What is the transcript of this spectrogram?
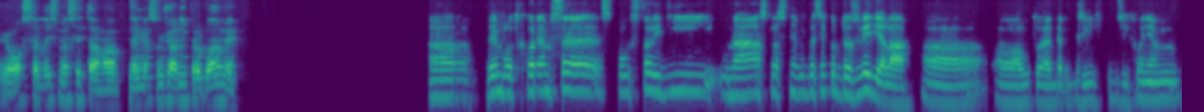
jo, sedli jsme si tam a neměl jsem žádný problémy. Uh, tím odchodem se spousta lidí u nás vlastně vůbec jako dozvěděla uh, o Autoedr. Dřív, dřív o něm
